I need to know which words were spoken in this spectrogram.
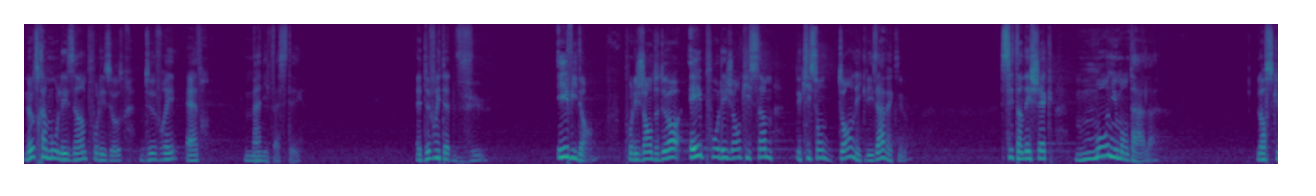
notre amour les uns pour les autres devrait être manifesté. Elle devrait être vue, évident pour les gens de dehors et pour les gens qui sont, qui sont dans l'Église avec nous. C'est un échec monumental lorsque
